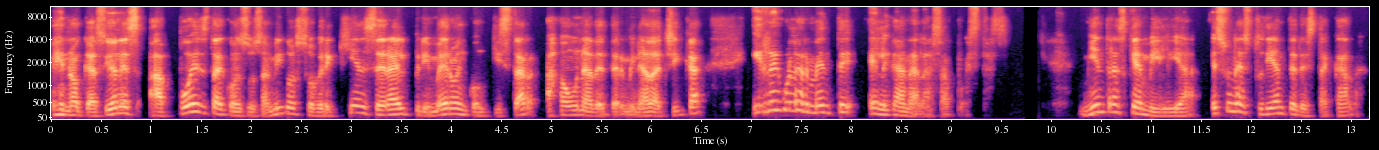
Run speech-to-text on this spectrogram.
en ocasiones apuesta con sus amigos sobre quién será el primero en conquistar a una determinada chica y regularmente él gana las apuestas. Mientras que Emilia es una estudiante destacada.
